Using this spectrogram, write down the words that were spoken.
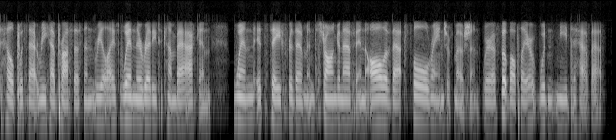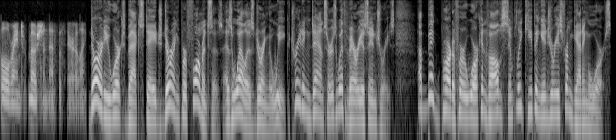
help with that rehab process and realize when they're ready to come back and when it's safe for them and strong enough in all of that full range of motion, where a football player wouldn't need to have that full range of motion necessarily. Doherty works backstage during performances as well as during the week, treating dancers with various injuries. A big part of her work involves simply keeping injuries from getting worse.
